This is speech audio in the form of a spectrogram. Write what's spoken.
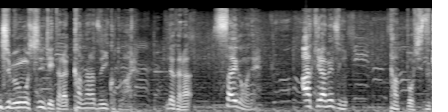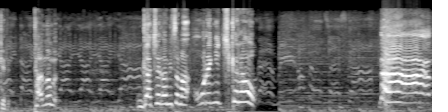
自分を信じていたら必ずいいことはある。だから最後まで諦めずにタップをし続ける。頼む。ガチャ神様俺に力を。ああ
